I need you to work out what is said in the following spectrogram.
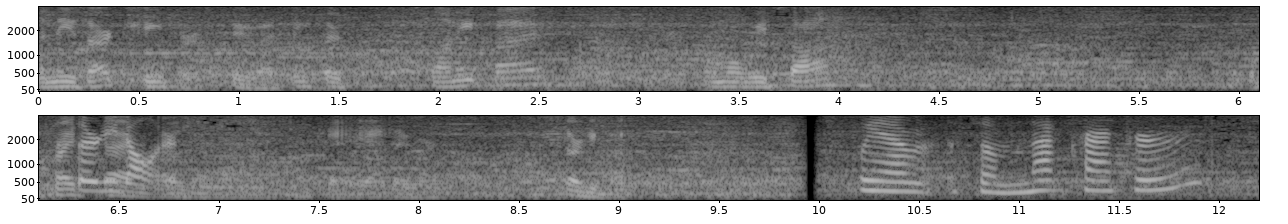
And these are cheaper too. I think they're 25 from what we saw. Price $30. tags wasn't wrong. Okay, yeah, they were. 30 bucks. We have some nutcrackers,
